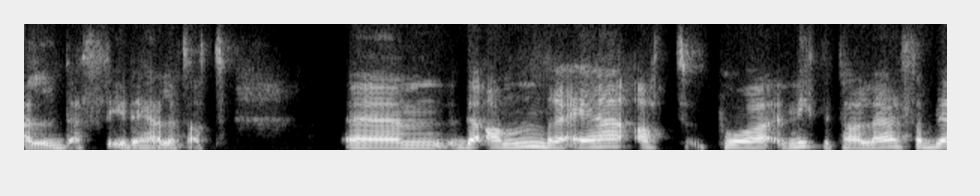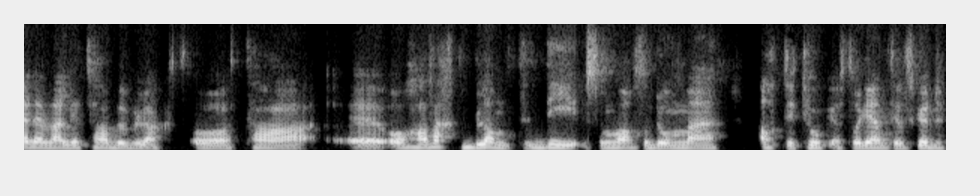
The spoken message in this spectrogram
eldes i det hele tatt. Ehm, det andre er at på 90-tallet så ble det veldig tabubelagt å ta eh, og har vært blant de som var så dumme at de tok østrogentilskudd.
